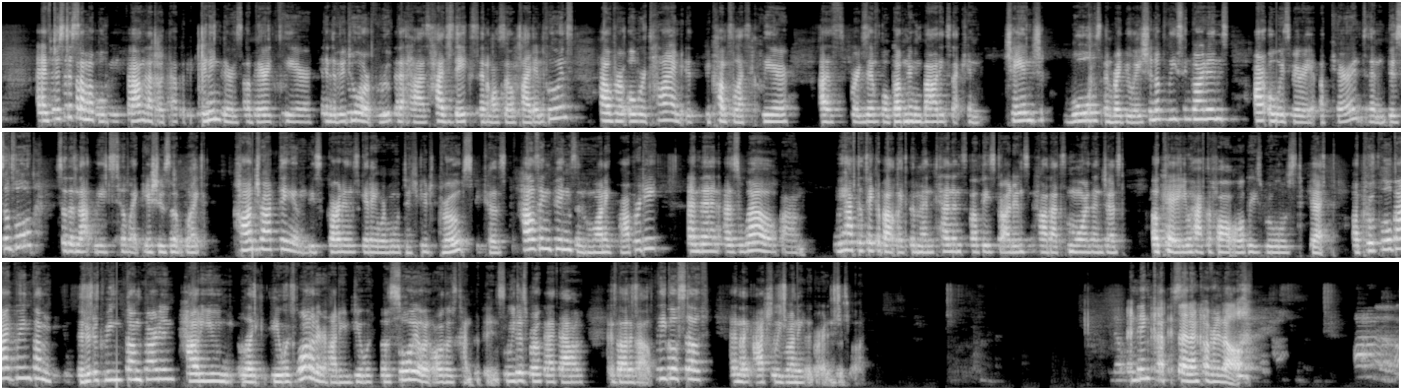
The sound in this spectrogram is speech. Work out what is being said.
And just to sum up what we found that at the beginning, there's a very clear individual or group that has high stakes and also high influence. However, over time, it becomes less clear as, for example, governing bodies that can change rules and regulation of leasing gardens aren't always very apparent and visible. So then that leads to like issues of like contracting and these gardens getting removed in huge droves because housing things and wanting property. And then as well, um, we have to think about like the maintenance of these gardens and how that's more than just, okay, you have to follow all these rules to get approval by Green Thumb and be considered a Green Thumb garden. How do you like deal with water? How do you deal with the soil and all those kinds of things? So we just broke that down and thought about legal stuff and like actually running the gardens as well. I think that said uncovered it all.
